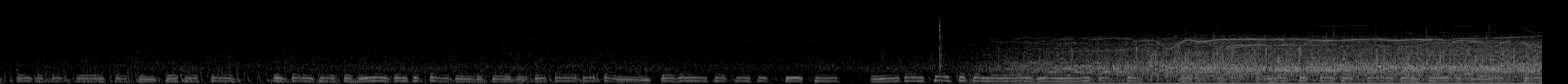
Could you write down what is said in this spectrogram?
sprinters back here in second. Porto Star is getting closer. He moves into third there, the favourite. They're followed by Denman. Silviniaco Conti Cue Card are now getting closer from the rails. Long run. Bobster without the back that makes his sprinters silent and cold race by.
